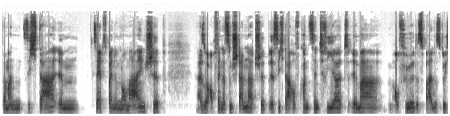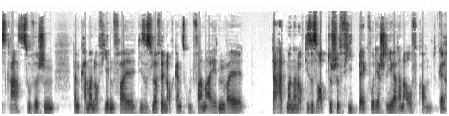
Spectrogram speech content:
wenn man sich da ähm, selbst bei einem normalen Chip also auch wenn das ein Standardchip ist, sich darauf konzentriert, immer auf Höhe des Balles durchs Gras zu wischen, dann kann man auf jeden Fall dieses Löffeln auch ganz gut vermeiden, weil da hat man dann auch dieses optische Feedback, wo der Schläger dann aufkommt. Genau.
